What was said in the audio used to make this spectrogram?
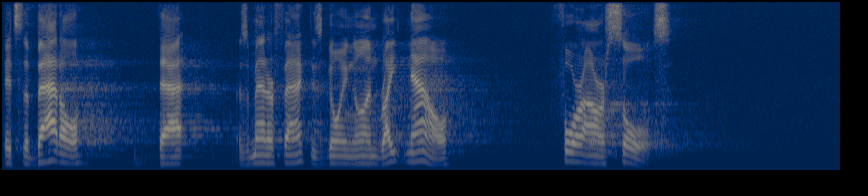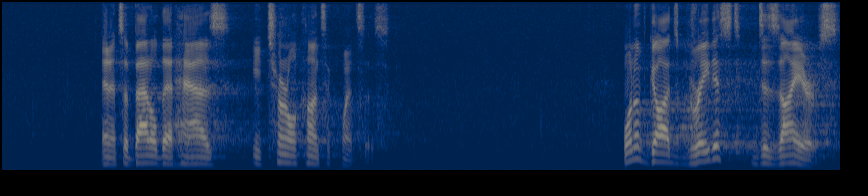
It's the battle that, as a matter of fact, is going on right now for our souls. And it's a battle that has eternal consequences. One of God's greatest desires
